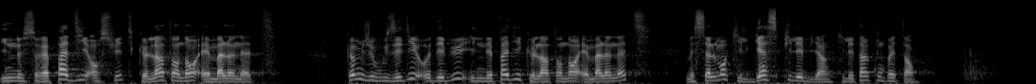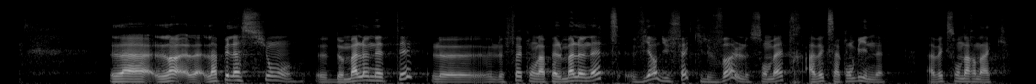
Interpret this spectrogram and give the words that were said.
qu'il ne serait pas dit ensuite que l'intendant est malhonnête. Comme je vous ai dit au début, il n'est pas dit que l'intendant est malhonnête, mais seulement qu'il gaspille les biens, qu'il est incompétent. L'appellation de malhonnêteté, le, fait qu'on l'appelle malhonnête, vient du fait qu'il vole son maître avec sa combine, avec son arnaque.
